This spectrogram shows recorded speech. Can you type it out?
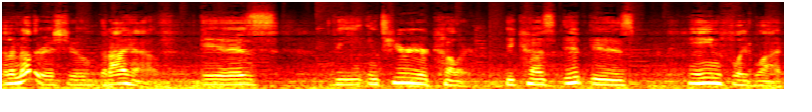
And another issue that I have is the interior color because it is painfully black.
